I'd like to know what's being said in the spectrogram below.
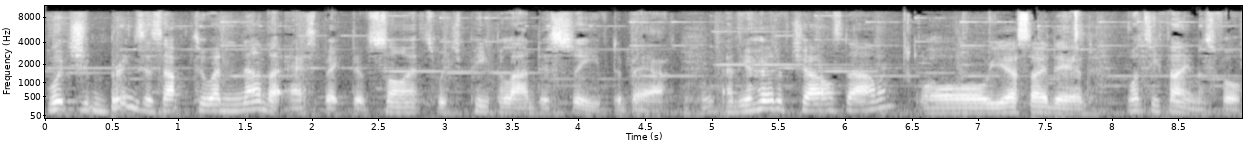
Which brings us up to another aspect of science which people are deceived about. Mm-hmm. Have you heard of Charles Darwin? oh, yes, I did. What's he famous for?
